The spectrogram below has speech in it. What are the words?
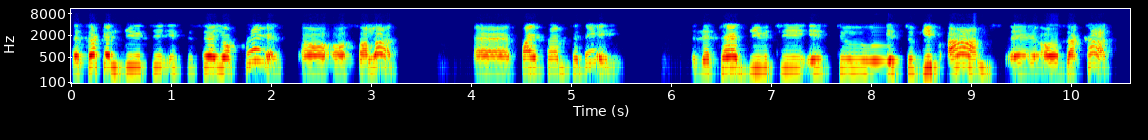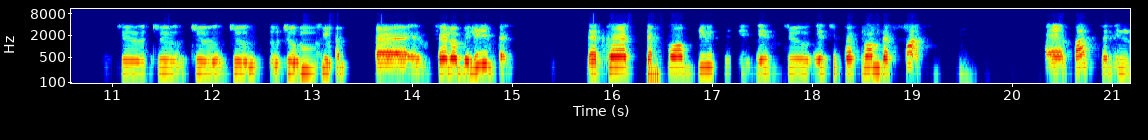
The second duty is to say your prayers or, or salat uh, five times a day. The third duty is to is to give alms uh, or zakat to to to to to, to uh, fellow believers. The third, the fourth duty is to is to perform the fast. Uh, fasting in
